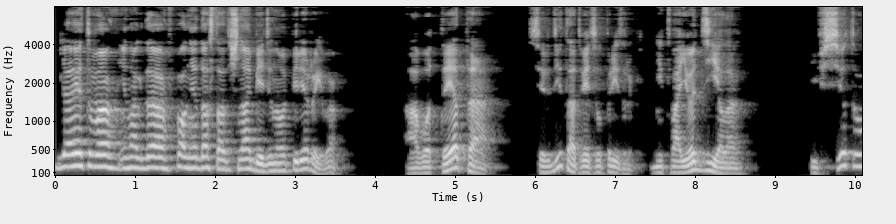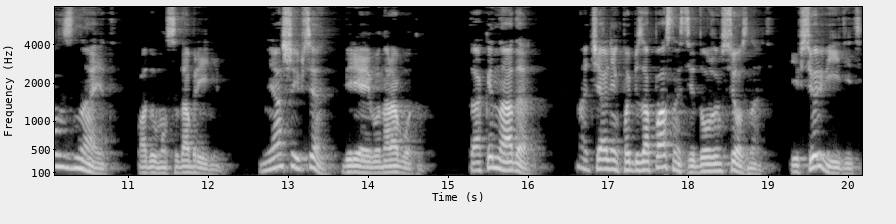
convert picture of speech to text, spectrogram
Для этого иногда вполне достаточно обеденного перерыва. А вот это, сердито ответил призрак, не твое дело. И все-то он знает, подумал с одобрением. Не ошибся, беря его на работу. Так и надо. Начальник по безопасности должен все знать и все видеть.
